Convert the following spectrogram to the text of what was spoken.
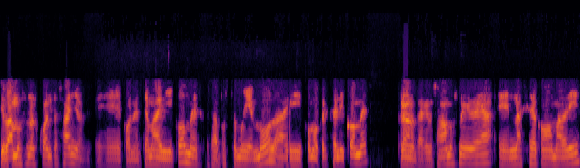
Llevamos unos cuantos años eh, con el tema del e-commerce, que se ha puesto muy en moda y cómo crece el e-commerce, pero bueno, para que nos hagamos una idea, en una ciudad como Madrid,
